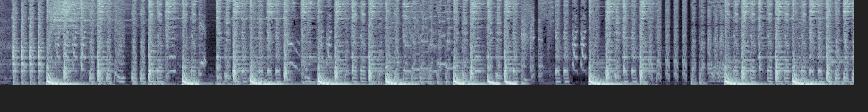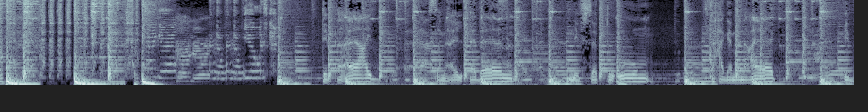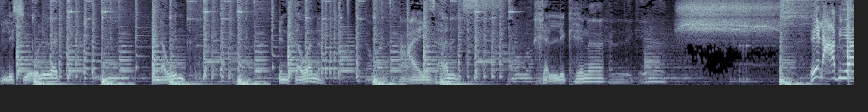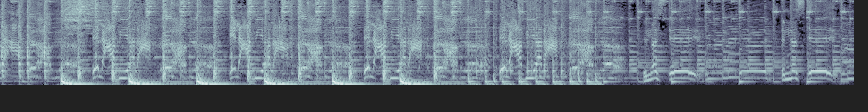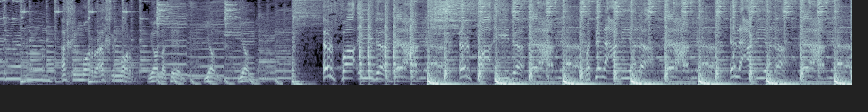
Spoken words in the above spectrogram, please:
تبقى قاعد سامع الأذان نفسك تقوم في حاجة منعاك إبليس يقولك أنا وأنت. وأنا عايز هلس. خليك هنا. العب يلع العب يلع العب يلع العب يلع العب يلع الناس إيه؟ الناس إيه؟ آخر مرة آخر مرة. يلا تاني. يلا يلا. ارفع إيدك. ارفع إيدك ما تلعب يلا. العب يلا.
